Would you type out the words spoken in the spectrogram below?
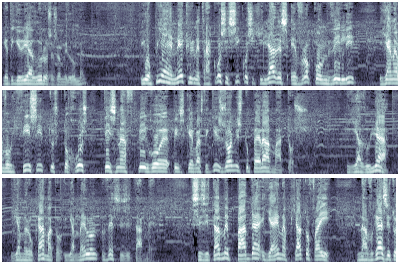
για την κυρία Δούρο σας ομιλούμε η οποία ενέκρινε 320.000 ευρώ κονδύλι για να βοηθήσει τους πτωχούς της ναυπηγοεπισκευαστικής ζώνης του περάματος. Για δουλειά, για μεροκάματο, για μέλλον δεν συζητάμε συζητάμε πάντα για ένα πιάτο φαΐ. Να βγάζει το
